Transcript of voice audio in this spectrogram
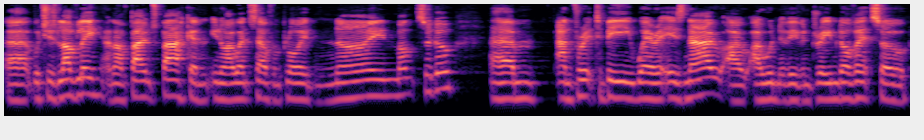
uh, which is lovely, and I've bounced back. And you know, I went self employed nine months ago, um, and for it to be where it is now, I, I wouldn't have even dreamed of it. So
